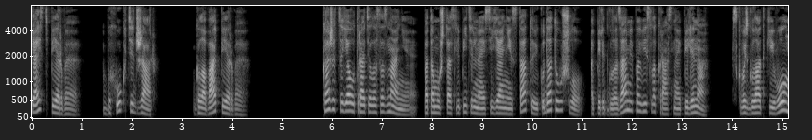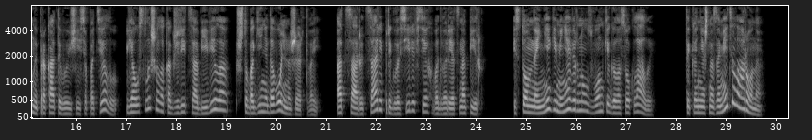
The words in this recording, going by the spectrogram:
Часть первая. Бхук-Тиджар. Глава первая. Кажется, я утратила сознание, потому что ослепительное сияние статуи куда-то ушло, а перед глазами повисла красная пелена. Сквозь гладкие волны, прокатывающиеся по телу, я услышала, как жрица объявила, что богиня довольна жертвой. Отца и цари пригласили всех во дворец на пир. Из томной неги меня вернул звонкий голосок Лалы. «Ты, конечно, заметила Арона?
